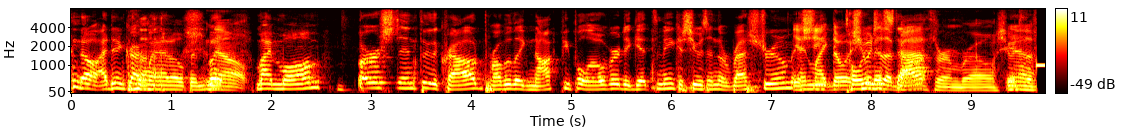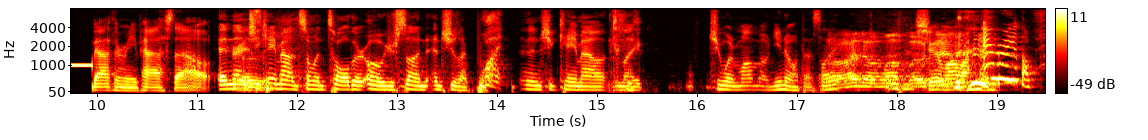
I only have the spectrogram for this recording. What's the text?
no. no, I didn't crack my head open. But No. my mom burst in through the crowd, probably like knocked people over to get to me because she was in the restroom Yeah, and she, like though, she went to the missed out. bathroom, bro. She went to the bathroom and he passed out. And then she came out and someone told her, "Oh, your son," and she was like, "What?" And then she came out and like she went mom mode. You know what that's like? Oh, I know, mom. mode, She went, dude. "Mama, get the f-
